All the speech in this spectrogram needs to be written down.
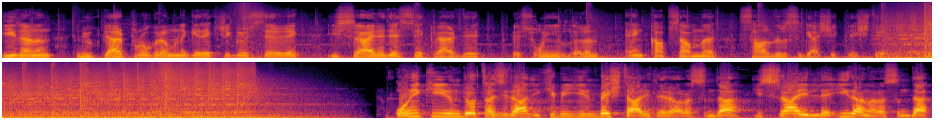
İran'ın nükleer programını gerekçe göstererek İsrail'e destek verdi ve son yılların en kapsamlı saldırısı gerçekleşti. 12-24 Haziran 2025 tarihleri arasında İsrail ile İran arasında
